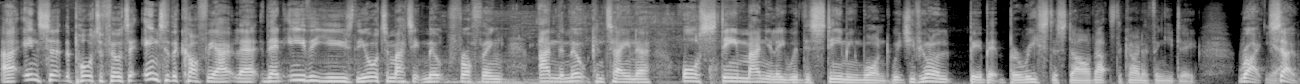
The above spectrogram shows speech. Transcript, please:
Uh, insert the portafilter into the coffee outlet, then either use the automatic milk frothing and the milk container or steam manually with the steaming wand, which, if you want to be a bit barista style, that's the kind of thing you do. Right. So,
